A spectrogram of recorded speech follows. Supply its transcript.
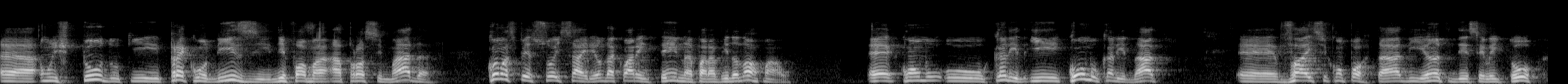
uh, um estudo que preconize de forma aproximada como as pessoas sairiam da quarentena para a vida normal é, como o e como o candidato é, vai se comportar diante desse eleitor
